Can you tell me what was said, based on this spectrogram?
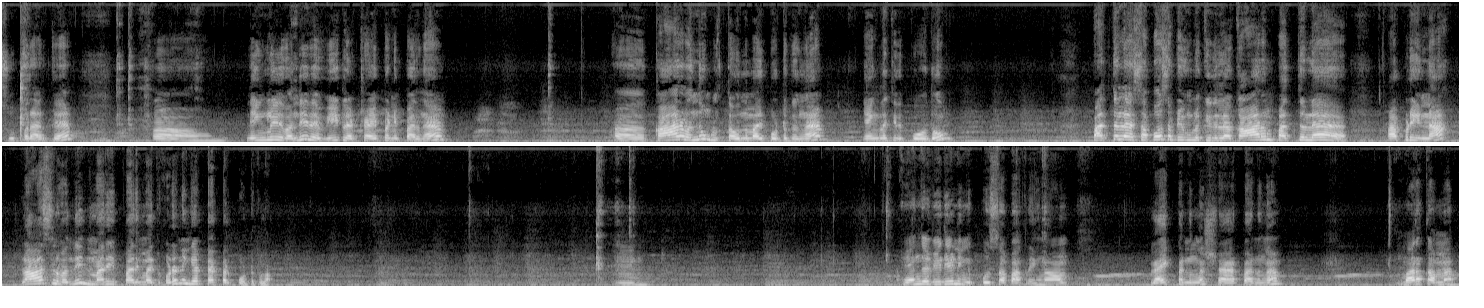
சூப்பராக இருக்கு. நீங்களும் இது வந்து இதை வீட்டில் ட்ரை பண்ணி பாருங்கள் காரம் வந்து உங்களுக்கு தகுந்த மாதிரி போட்டுக்கோங்க. எங்களுக்கு இது போதும். பத்தில் சப்போஸ் அப்படி உங்களுக்கு இதில் காரம் பத்தில் அப்படின்னா லாஸ்ட்டில் வந்து இந்த மாதிரி பரிமாறிட்டு கூட நீங்கள் பெப்பர் போட்டுக்கலாம். ம். எங்கள் வீடியோ நீங்கள் புதுசாக பார்க்குறீங்கன்னா லைக் பண்ணுங்கள் ஷேர் பண்ணுங்கள் மறக்காமல்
